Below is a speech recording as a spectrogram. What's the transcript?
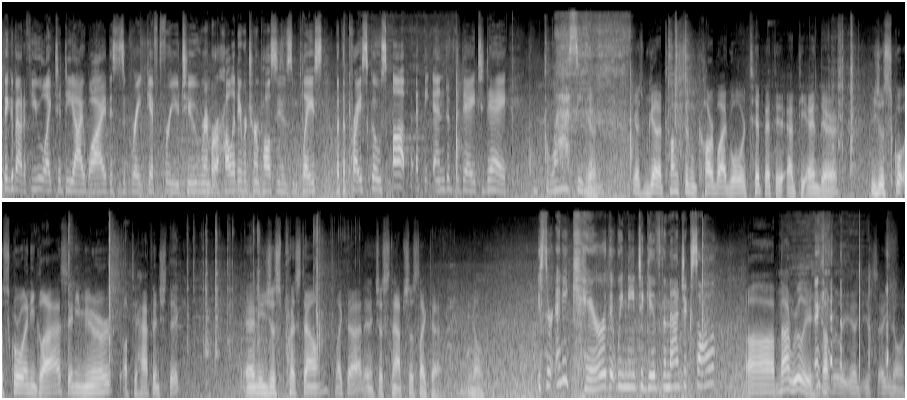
Think about if you like to DIY, this is a great gift for you too. Remember, our holiday return policy is in place, but the price goes up at the end of the day today. Glass even. Yes. Yes, we got a tungsten carbide roller tip at the at the end there. You just scroll, scroll any glass, any mirrors up to half inch thick, and you just press down like that, and it just snaps just like that. You know, Is there any care that we need to give the magic saw? Uh, not really, not really. It's uh, you know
